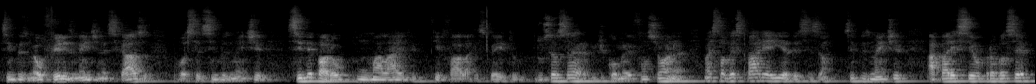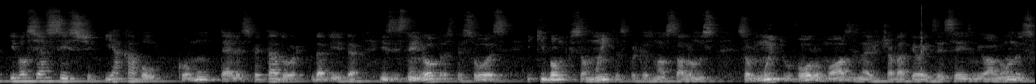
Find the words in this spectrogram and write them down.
simplesmente, ou felizmente nesse caso, você simplesmente se deparou com uma live que fala a respeito do seu cérebro, de como ele funciona. Mas talvez pare aí a decisão. Simplesmente apareceu para você e você assiste e acabou como um telespectador da vida. Existem outras pessoas, e que bom que são muitas, porque os nossos alunos são muito volumosos, né? a gente já bateu aí 16 mil alunos,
